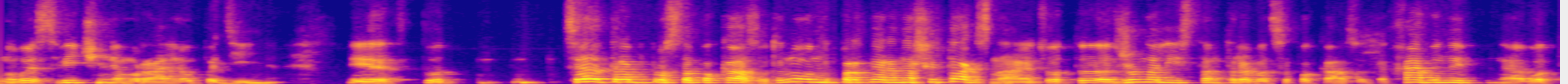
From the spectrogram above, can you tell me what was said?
нове свідчення морального падіння. І от це треба просто показувати. Ну партнери наші так знають. От журналістам треба це показувати. Хай вони от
